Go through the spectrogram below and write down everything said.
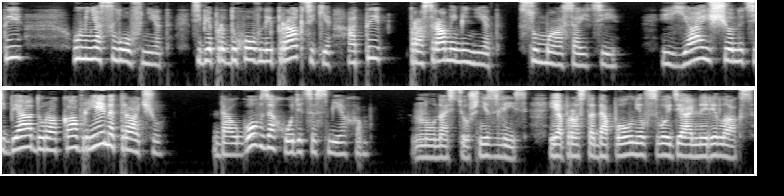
«Ты... У меня слов нет. Тебе про духовные практики, а ты про сраный минет. С ума сойти. И я еще на тебя, дурака, время трачу». Долгов заходится смехом. «Ну, Настюш, не злись. Я просто дополнил свой идеальный релакс.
